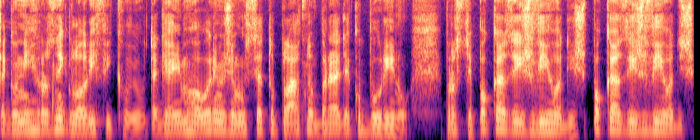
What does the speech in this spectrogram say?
tak oni hrozne glorifikujú. Tak ja im hovorím, že musia to plátno brať ako burinu. Proste pokazíš, vyhodíš, pokazíš, vyhodíš.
